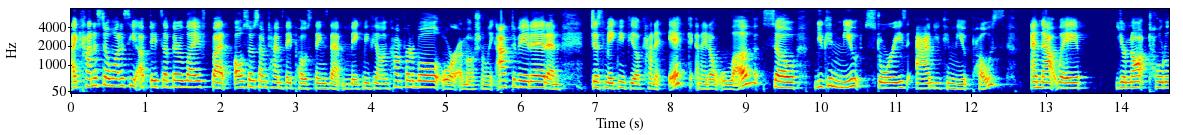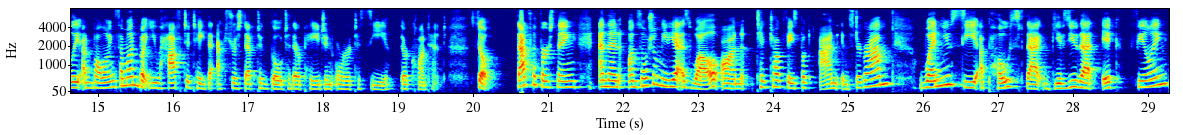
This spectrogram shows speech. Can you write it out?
I kind of still want to see updates of their life, but also sometimes they post things that make me feel uncomfortable or emotionally activated and just make me feel kind of ick and I don't love. So you can mute stories and you can mute posts. And that way, you're not totally unfollowing someone, but you have to take the extra step to go to their page in order to see their content. So, that's the first thing. And then on social media as well, on TikTok, Facebook, and Instagram, when you see a post that gives you that ick feeling,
